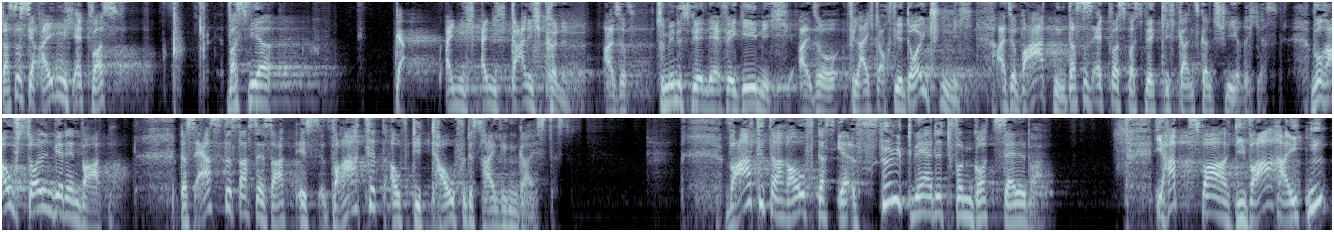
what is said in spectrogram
Das ist ja eigentlich etwas, was wir eigentlich, eigentlich gar nicht können. Also zumindest wir in der FEG nicht. Also vielleicht auch wir Deutschen nicht. Also warten, das ist etwas, was wirklich ganz, ganz schwierig ist. Worauf sollen wir denn warten? Das Erste, was er sagt, ist, wartet auf die Taufe des Heiligen Geistes. Wartet darauf, dass ihr erfüllt werdet von Gott selber. Ihr habt zwar die Wahrheiten,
